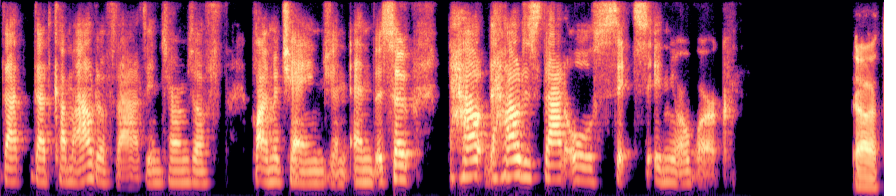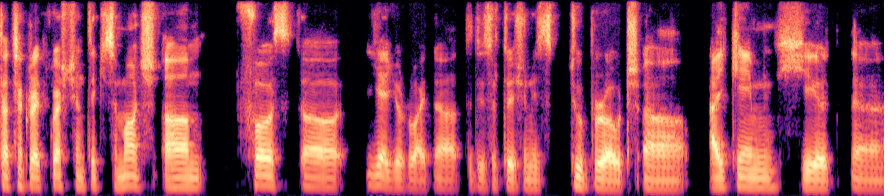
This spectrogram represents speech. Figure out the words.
that that come out of that in terms of climate change and and so how how does that all sit in your work uh, that's a great question thank you so much um, first uh, yeah you're right uh, the dissertation is too broad uh, i came here uh,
